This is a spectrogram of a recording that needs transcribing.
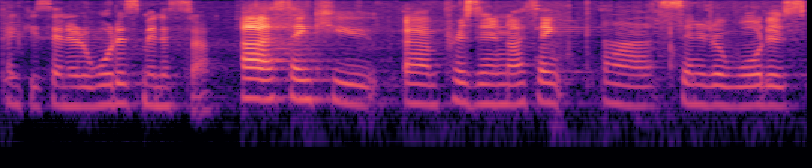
Thank you, Senator Waters. Minister. Uh, thank you, um, President. I thank uh, Senator Waters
